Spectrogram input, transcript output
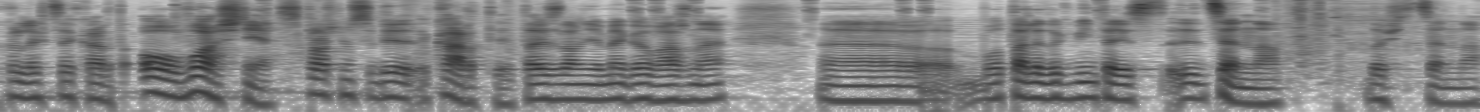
kolekcja kart. O, właśnie, sprawdźmy sobie karty. To jest dla mnie mega ważne, e, bo talia do Gwinta jest y, cenna. Dość cenna.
